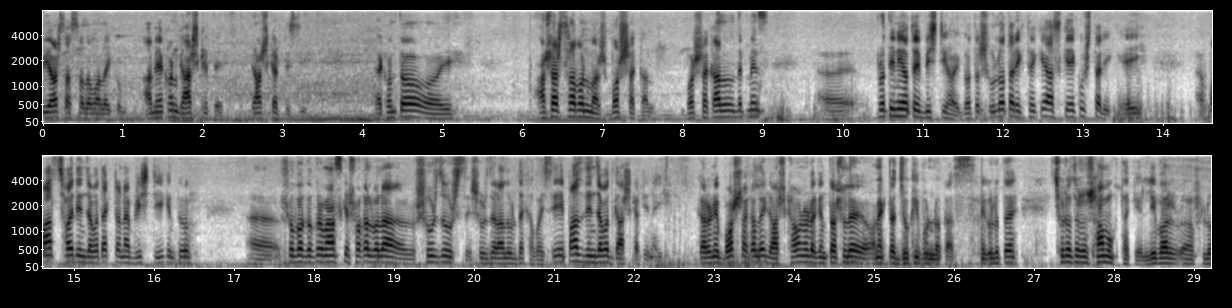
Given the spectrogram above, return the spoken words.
বিয়ার্স আসসালামু আলাইকুম। আমি এখন ঘাস খেতে, ঘাস কাটতেছি। এখন তো ওই আষাঢ় শ্রাবণ মাস, বর্ষাকাল। বর্ষাকাল দ্যাট মিন্স প্রতিনিয়তই বৃষ্টি হয়। গত ষোলো তারিখ থেকে আজকে একুশ তারিখ। এই পাঁচ, ছয় দিন যাবত একটানা বৃষ্টি, কিন্তু সৌভাগ্যক্রমে আজকে সকালবেলা সূর্য উঠছে, সূর্যের আলোর দেখা পাইছে। এই পাঁচ দিন যাবত ঘাস কাটি নাই। কারণ এই বর্ষাকালে ঘাস খাওয়ানোটা কিন্তু আসলে অনেকটা ঝুঁকিপূর্ণ কাজ। এগুলোতে ছোট ছোট শামুক থাকে, লিভার ফ্লো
